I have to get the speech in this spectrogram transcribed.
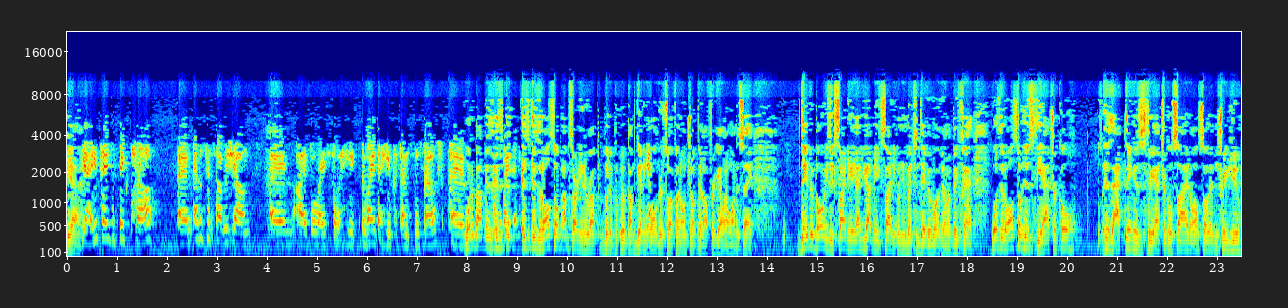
Yeah. yeah, he plays a big part. Um, ever since I was young, um, I've always thought he, the way that he presents himself. Um, What about is is, the way that- is, is it also? I'm sorry to interrupt, but if, if I'm getting Yeah. older, so if I don't jump in, I'll forget what I want to say. David Bowie's exciting. You got me excited when you mentioned David Bowie. I'm a big fan. Was it also his theatrical, his acting, his theatrical side also that intrigued you?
